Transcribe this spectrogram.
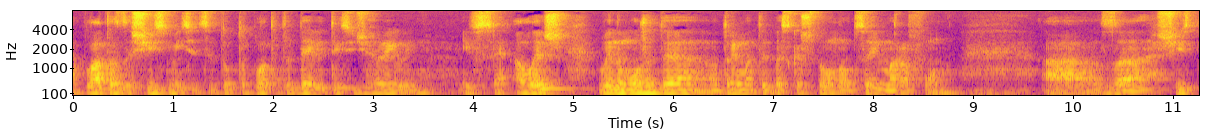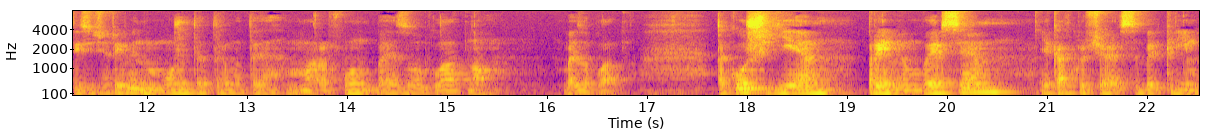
Оплата за 6 місяців, тобто платите 9 тисяч гривень і все. Але ж ви не можете отримати безкоштовно цей марафон. А за 6 тисяч гривень можете отримати марафон безоплатно. безоплатно. Також є преміум версія, яка включає в себе, крім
